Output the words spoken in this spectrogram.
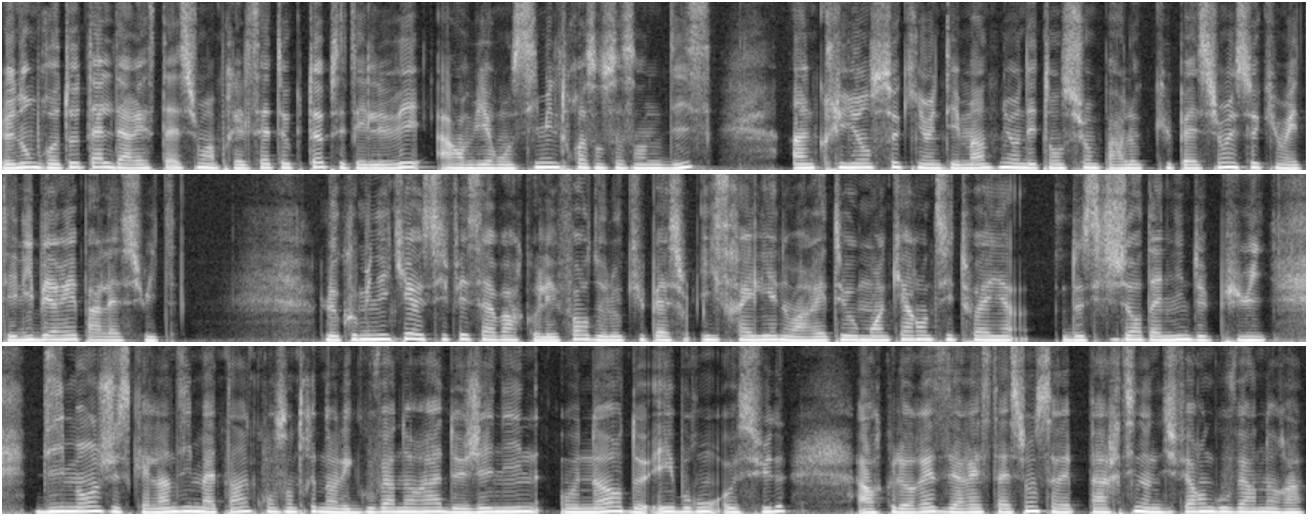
le nombre total d'arrestations après le 7 octobre s'est élevé à environ 6370, incluant ceux qui ont été maintenus en détention par l'occupation et ceux qui ont été libérés par la suite. Le communiqué a aussi fait savoir que les forces de l'occupation israélienne ont arrêté au moins 40 citoyens de Cisjordanie depuis dimanche jusqu'à lundi matin, concentrés dans les gouvernorats de Jénine au nord, de Hébron au sud, alors que le reste des arrestations serait parti dans différents gouvernorats.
